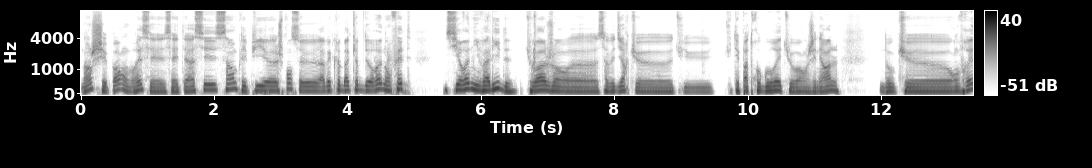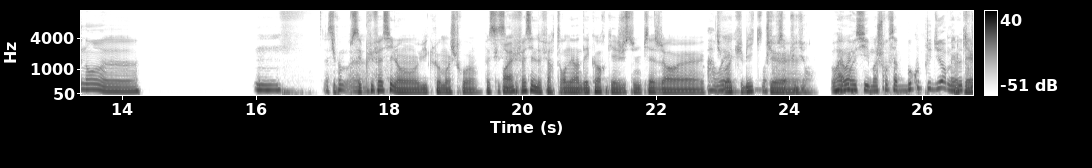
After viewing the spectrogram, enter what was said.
Non, je sais pas. En vrai, ça a été assez simple. Et puis, euh, je pense avec le backup de Run, en fait, si Run il valide, tu vois, genre, ça veut dire que tu tu t'es pas trop gouré, tu vois, en général. Donc, en vrai, non. Hmm, C'est euh, plus facile en huis clos, moi, je trouve. hein. parce que c'est Ouais. plus facile de faire tourner un décor qui est juste une pièce, genre, euh, Ah tu ouais. vois, cubique. Moi, je trouve ça que- plus dur. Ouais, Ah ouais moi aussi. Moi, je trouve ça beaucoup plus dur. Mais le truc,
